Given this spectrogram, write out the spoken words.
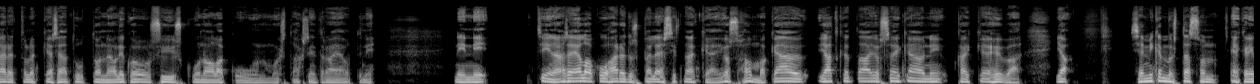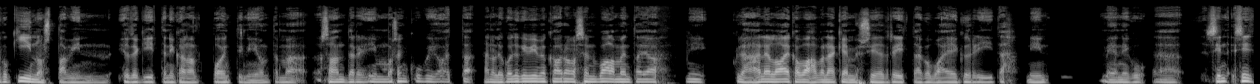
harjoittele kesä, tuu tonne, oliko syyskuun alkuun, muistaakseni tryoutti, niin, niin, niin siinähän se elokuun harjoituspeleissä sitten näkee. Jos homma käy, jatketaan. Jos ei käy, niin kaikkea hyvää. Ja se, mikä myös tässä on ehkä niinku kiinnostavin jotenkin itteni kannalta pointti, niin on tämä Santeri Immosen kuvio, että hän oli kuitenkin viime kaudella sen valmentaja, niin kyllähän hänellä on aika vahva näkemys siitä, että riittääkö vai eikö riitä. Niin meidän niinku, äh, sin, sin,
